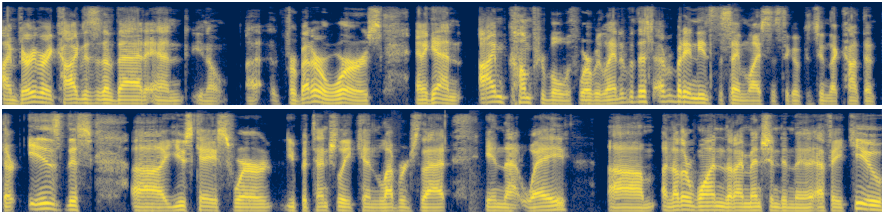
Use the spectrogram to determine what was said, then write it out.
I'm very very cognizant of that, and you know. Uh, for better or worse, and again, I'm comfortable with where we landed with this. Everybody needs the same license to go consume that content. There is this uh, use case where you potentially can leverage that in that way. Um, another one that I mentioned in the FAQ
